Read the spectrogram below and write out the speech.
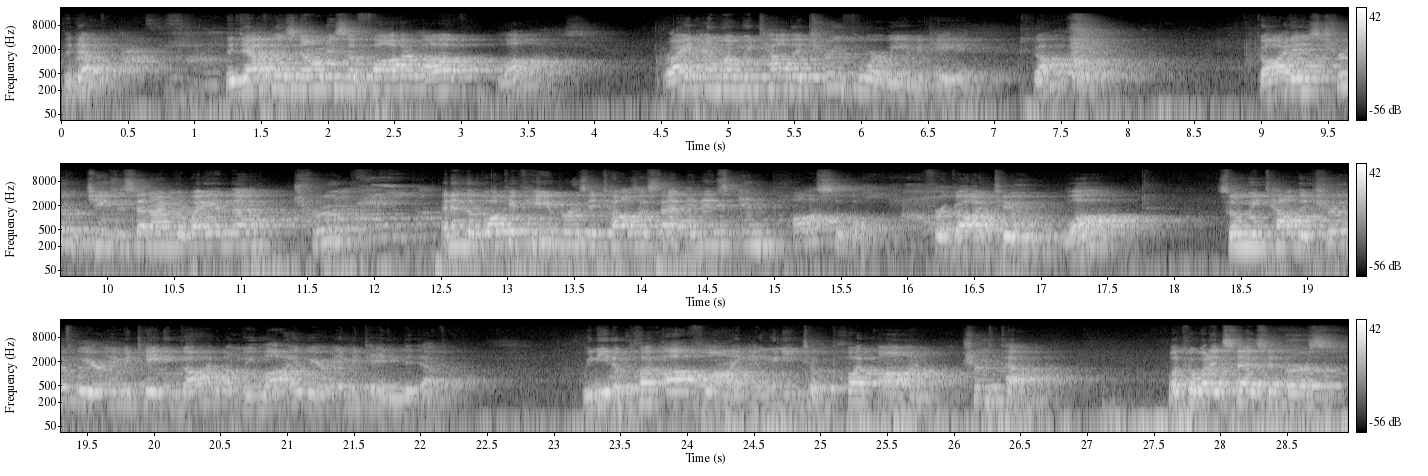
The devil. The devil is known as the father of lies. Right? And when we tell the truth, who are we imitating? God. God is truth. Jesus said, I'm the way and the truth. And in the book of Hebrews, it tells us that it is impossible for God to lie. So when we tell the truth, we are imitating God. When we lie, we are imitating the devil. We need to put off lying and we need to put on truth telling. Look at what it says in verse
